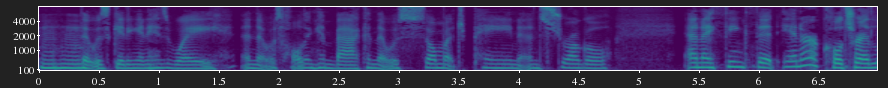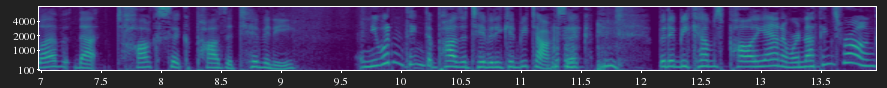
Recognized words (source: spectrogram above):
mm-hmm. that was getting in his way and that was holding him back and that was so much pain and struggle. And I think that in our culture, I love that toxic positivity. And you wouldn't think that positivity could be toxic, but it becomes Pollyanna where nothing's wrong,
